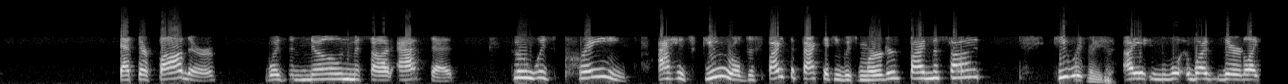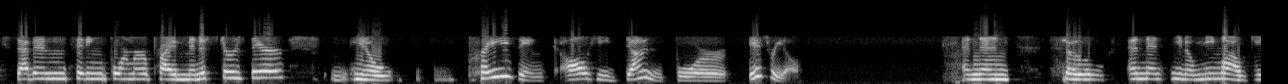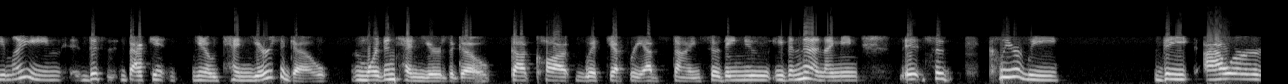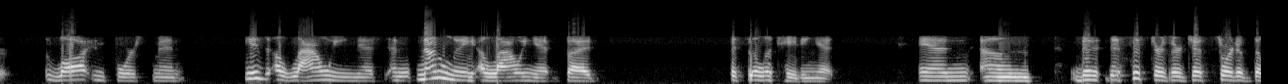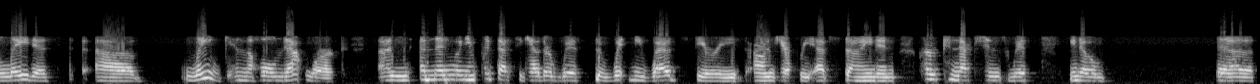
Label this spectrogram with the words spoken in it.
that their father was a known Mossad asset who was praised at his funeral, despite the fact that he was murdered by Mossad. He was, right. I was there like seven sitting former prime ministers there, you know, praising all he'd done for Israel. And then, so, and then, you know, meanwhile, Ghislaine, this back in, you know, 10 years ago, more than 10 years ago got caught with Jeffrey Epstein. So they knew even then. I mean, it, so clearly the, our law enforcement is allowing this and not only allowing it, but facilitating it. And, um, the, the sisters are just sort of the latest, uh, link in the whole network and, and then when you put that together with the Whitney Webb series on Jeffrey Epstein and her connections with, you know, the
